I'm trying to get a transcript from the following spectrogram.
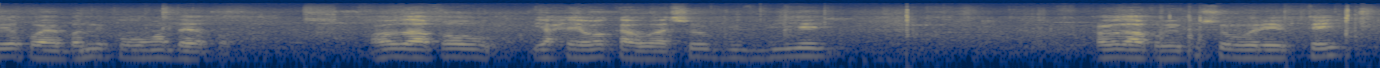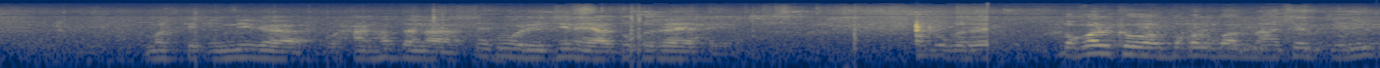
deeq waay badni kuguma deeqo. Cawdaaqow yaxya wakaa waa soo gudbiyey. Cawdaaq bay ku soo wareegtay. Marka iniga waxaan haddana ku wareejinayaa duqi ree yaxya. Boqolka waa boqol waa mahadsantihin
